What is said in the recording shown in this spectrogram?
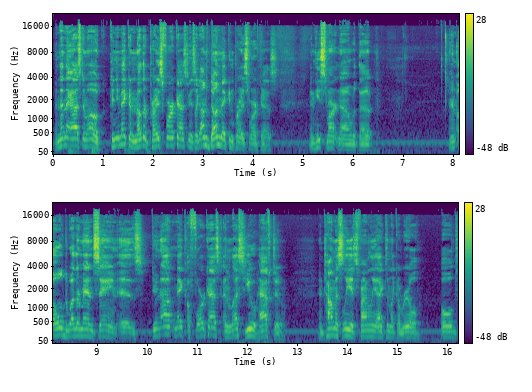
And then they asked him, "Oh, can you make another price forecast?" And he's like, "I'm done making price forecasts." And he's smart now with that. An old weatherman saying is, "Do not make a forecast unless you have to." And Thomas Lee is finally acting like a real old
